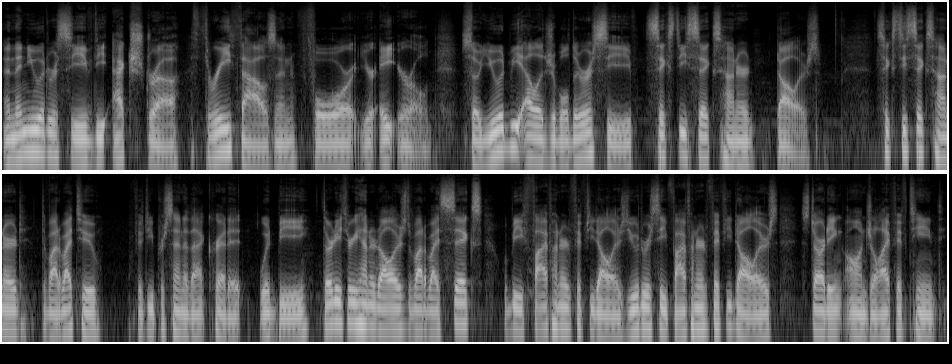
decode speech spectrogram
and then you would receive the extra 3000 for your 8-year-old. So you would be eligible to receive $6600. 6600 divided by 2 50% of that credit would be $3,300 divided by six would be $550. You would receive $550 starting on July 15th,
